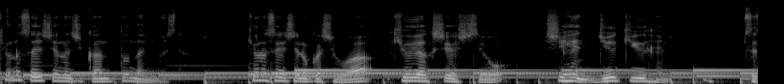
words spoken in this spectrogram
今日の聖書の時間となりました。今日の聖書の箇所は、旧約聖書詩編19編1節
